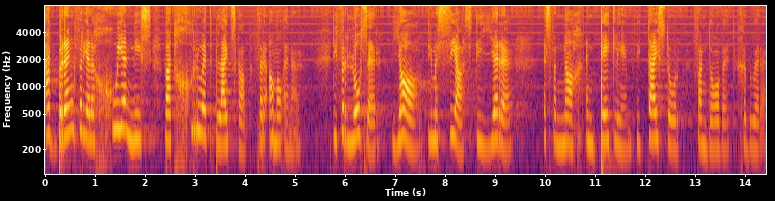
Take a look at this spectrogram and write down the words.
Ek bring vir julle goeie nuus wat groot blydskap vir almal inhou. Die verlosser, ja, die Messias, die Here is vannag in Bethlehem, die tuisdorp van Dawid, gebore.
